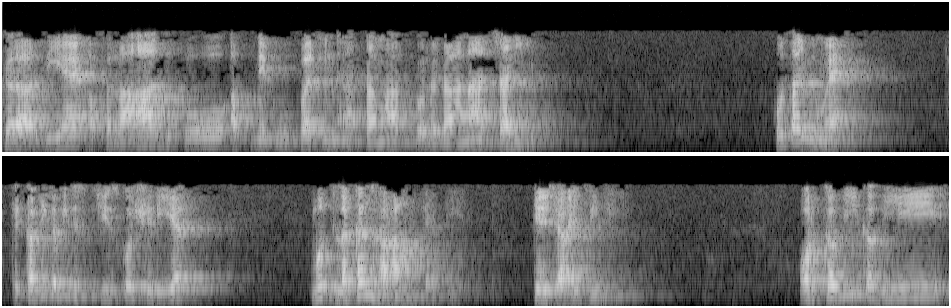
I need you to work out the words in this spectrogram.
قرار دیا ہے، افراد کو اپنے اوپر ان احکامات کو لگانا چاہیے۔ ہوتا یوں ہے کہ کبھی کبھی کسی چیز کو شریعت متلقن حرام کہتی ہے، کہ جائز ہی نہیں۔ اور کبھی کبھی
